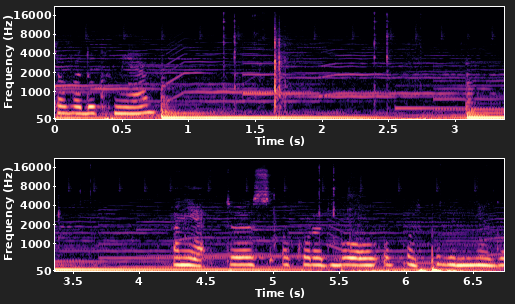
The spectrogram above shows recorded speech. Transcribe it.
to według mnie. A nie, to jest akurat było od- odpowiedniego.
